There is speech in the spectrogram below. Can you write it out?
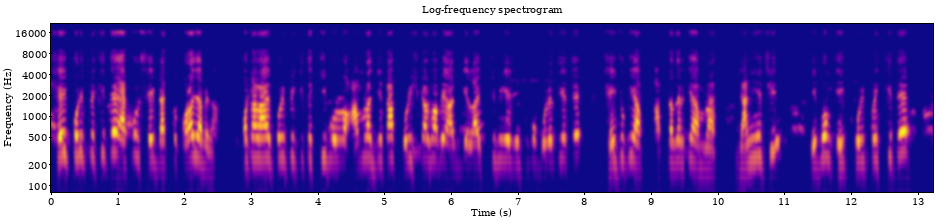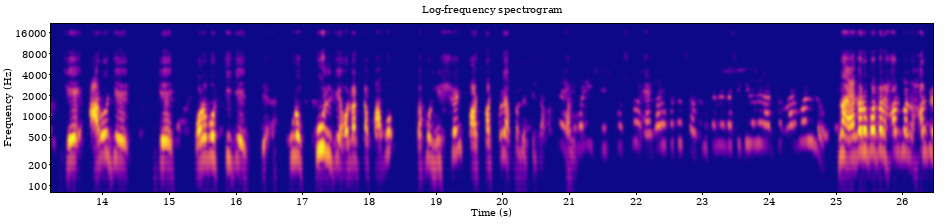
সেই পরিপ্রেক্ষিতে এখন সেই ব্যক্ত করা যাবে না। কটা রায়ের পরিপ্রেক্ষিতে কি বলল আমরা যেটা পরিষ্কারভাবে আজকে লাইভ স্ট্রিমিং এ যেটুকু বলে দিয়েছে সেইটুকুই আপ- আপনাদেরকে আমরা জানিয়েছি এবং এই পরিপ্রেক্ষিতে যে আরও যে যে পরবর্তী যে পুরো ফুল যে অর্ডারটা পাবো তখন নিশ্চয়ই পার্ট পার্ট করে আপনাদেরকে জানাব। ভালো। একেবারেই শেষ প্রশ্ন এগারো কথা সাবমিশনের কাছে কি রাজ্য হার মানলো? না এগারো পাতার হার মান হারবে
